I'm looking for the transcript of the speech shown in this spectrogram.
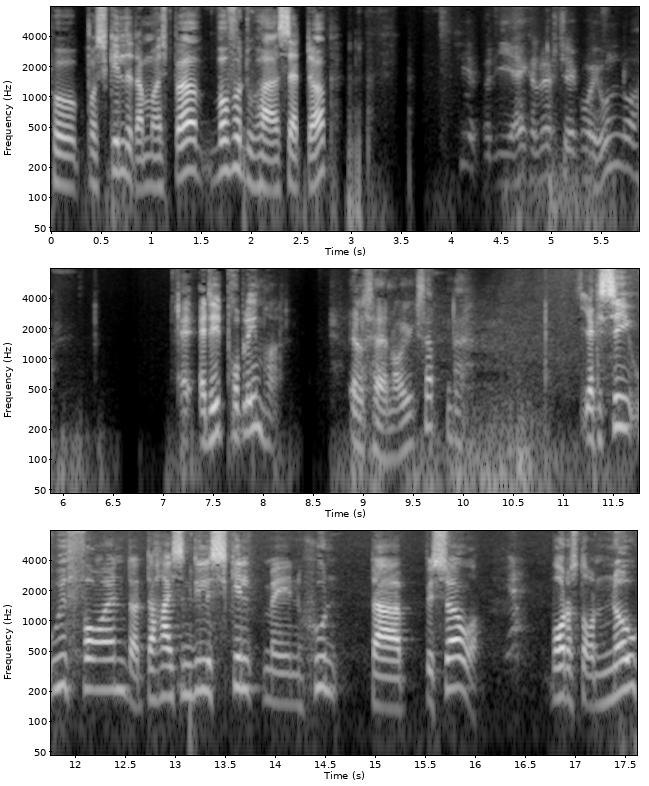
på, på skiltet. Der må jeg spørge, hvorfor du har sat det op? Fordi jeg ikke har lyst til at gå i hundelort. Er, er det et problem her? Ellers har jeg nok ikke sat den der. Jeg kan se ude foran dig, der har I sådan en lille skilt med en hund, der besøger, ja. hvor der står no. Ja.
